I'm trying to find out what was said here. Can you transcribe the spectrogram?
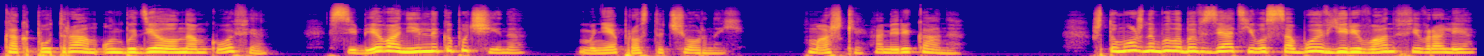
Как по утрам он бы делал нам кофе, себе ванильный капучино, мне просто черный. Машке – американо что можно было бы взять его с собой в Ереван в феврале,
